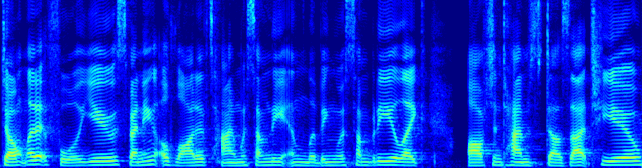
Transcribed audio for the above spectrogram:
Don't let it fool you. Spending a lot of time with somebody and living with somebody like oftentimes does that to you.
